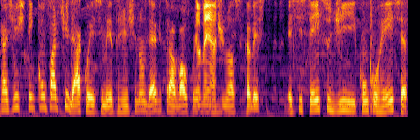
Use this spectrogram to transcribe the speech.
a gente tem que compartilhar conhecimento, a gente não deve travar o conhecimento na nossa cabeça. Esse senso de concorrência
